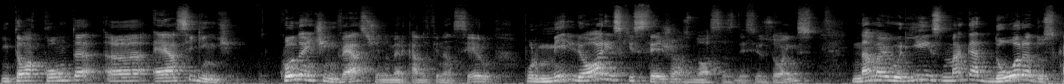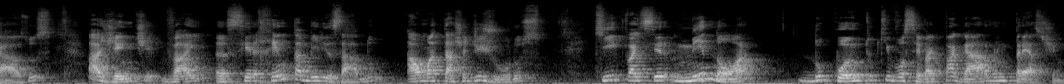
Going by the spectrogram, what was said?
então a conta uh, é a seguinte: quando a gente investe no mercado financeiro, por melhores que sejam as nossas decisões, na maioria esmagadora dos casos, a gente vai uh, ser rentabilizado a uma taxa de juros que vai ser menor do quanto que você vai pagar no empréstimo.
